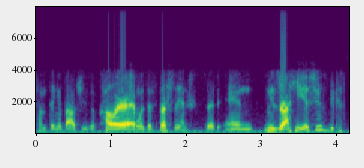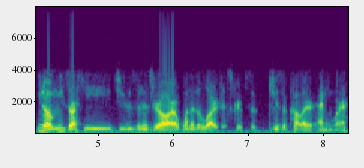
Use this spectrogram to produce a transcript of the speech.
something about Jews of color and was especially interested in Mizrahi issues because, you know, Mizrahi Jews in Israel are one of the largest groups of Jews of color anywhere.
